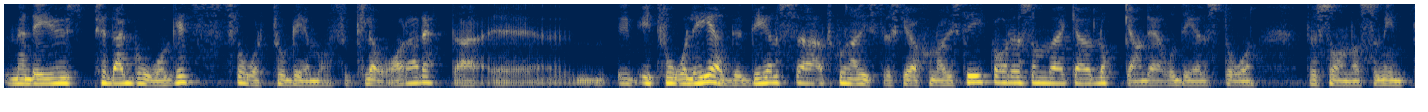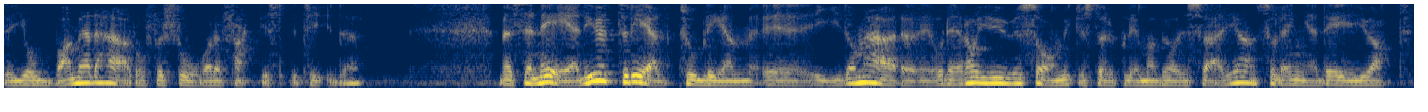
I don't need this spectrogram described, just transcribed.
men det är ju ett pedagogiskt svårt problem att förklara detta eh, i två led. Dels att journalister ska göra journalistik av det som verkar lockande och dels då för sådana som inte jobbar med det här och förstår vad det faktiskt betyder. Men sen är det ju ett reellt problem eh, i de här och där har ju USA mycket större problem än vi har i Sverige än så länge. Det är ju att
